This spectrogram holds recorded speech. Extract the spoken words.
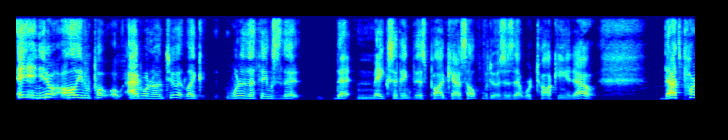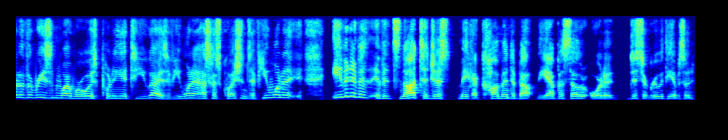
And, and you know, I'll even put add one onto it. Like one of the things that that makes I think this podcast helpful to us is that we're talking it out. That's part of the reason why we're always putting it to you guys. If you want to ask us questions, if you want to, even if it, if it's not to just make a comment about the episode or to disagree with the episode,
